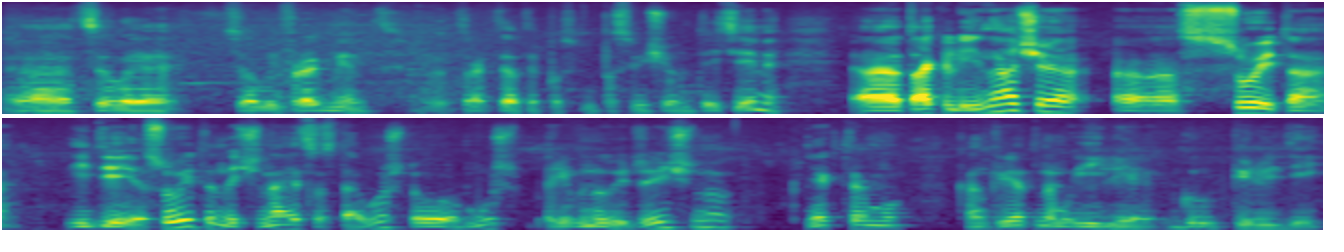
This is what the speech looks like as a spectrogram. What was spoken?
Э, целый, целый фрагмент трактата посвящен этой теме. Э, так или иначе, э, сойта, идея сойта начинается с того, что муж ревнует женщину к некоторому конкретному или группе людей,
